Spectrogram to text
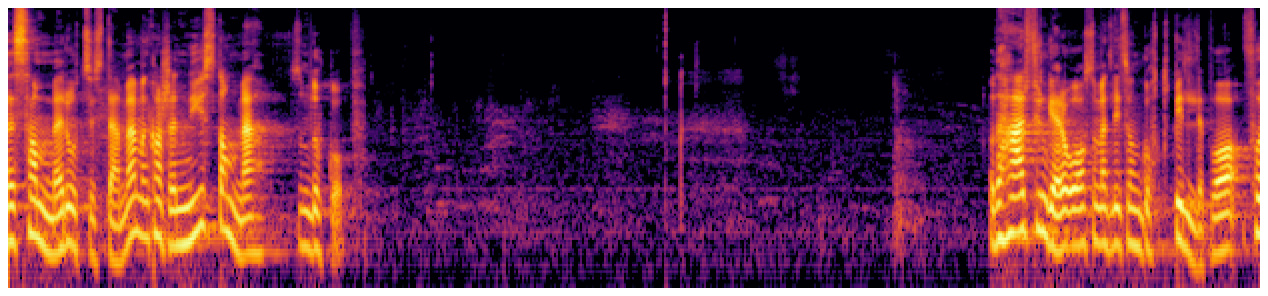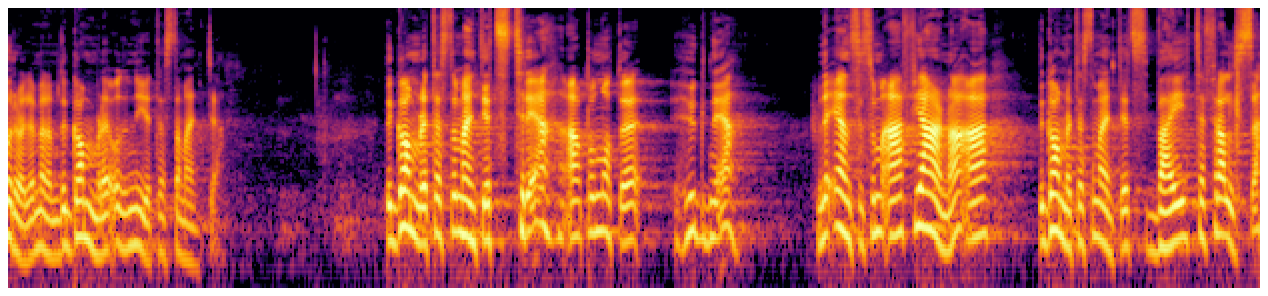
med det samme rotsystemet, men kanskje en ny stamme som dukker opp. Og det her fungerer også som et litt sånn godt bilde på forholdet mellom Det gamle og Det nye testamentet. Det gamle testamentets tre er på en måte hugd ned. Men det eneste som er fjerna, er Det gamle testamentets vei til frelse.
